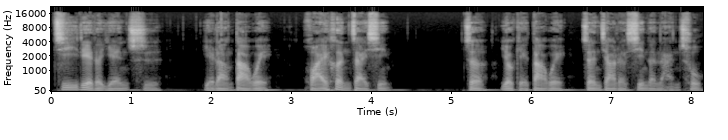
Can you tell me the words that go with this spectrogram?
激烈的言辞也让大卫怀恨在心，这又给大卫增加了新的难处。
